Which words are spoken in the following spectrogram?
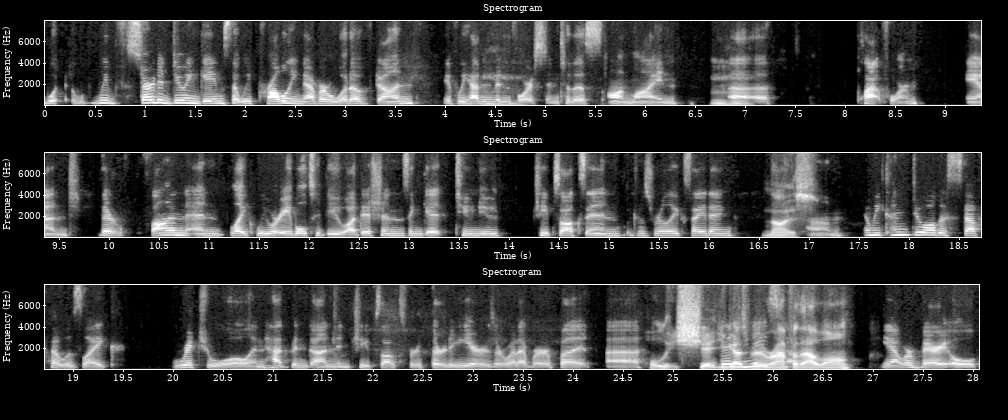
w- we've started doing games that we probably never would have done if we hadn't been Mhm. forced into this online Mhm. uh, platform and they're fun and like we were able to do auditions and get two new cheap socks in which was really exciting nice. Um, and we couldn't do all this stuff that was like ritual and had been done in cheap socks for 30 years or whatever but uh, holy shit you guys been around for that long? Yeah we're very old.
